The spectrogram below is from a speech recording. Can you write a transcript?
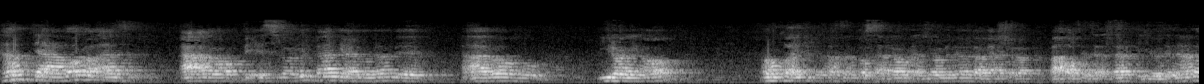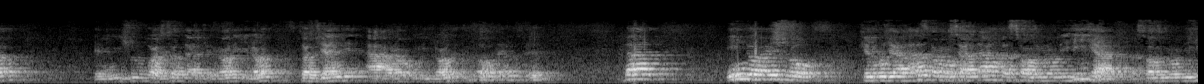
هم دعوا را از اعراب به اسرائیل برگردوندن به اعراب و ایرانی ها همون کاری که می‌خواستن با صدام انجام بدن و بشار و حافظ اسد اجازه نداد. یعنی ایشون وایستاد در کنار ایران تا جنگ اعراب و ایران اتفاق نیفته بعد این داعش رو که مجهز و مسلح و سازماندهی کردن و سازماندهی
